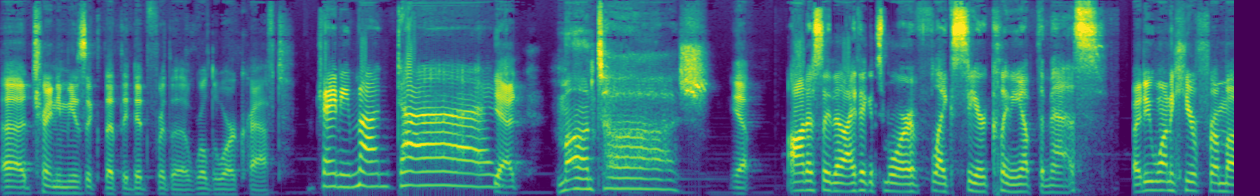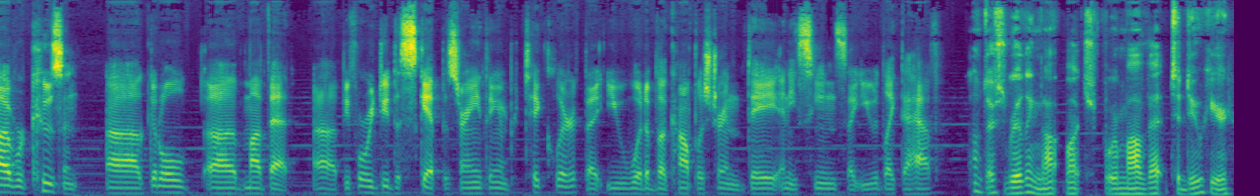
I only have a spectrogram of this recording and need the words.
uh, training music that they did for the World of Warcraft. training montage. Yeah, montage. Yep. Honestly, though, I think it's more of like Seer cleaning up the mess. I do want to hear from uh, Rakusan, uh, good old uh, Mavet. Uh, before we do the skip, is there anything in particular that you would have accomplished during the day? Any scenes that you would like to have? Oh, there's really not much for Mavet to do here.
